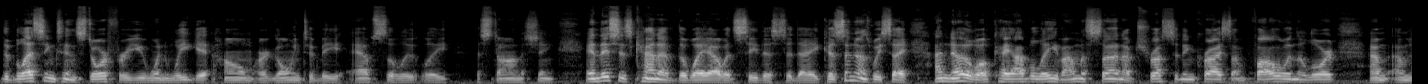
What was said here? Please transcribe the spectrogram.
the blessings in store for you when we get home are going to be absolutely astonishing. And this is kind of the way I would see this today because sometimes we say, I know, okay, I believe I'm a son, I've trusted in Christ, I'm following the Lord, I'm, I'm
